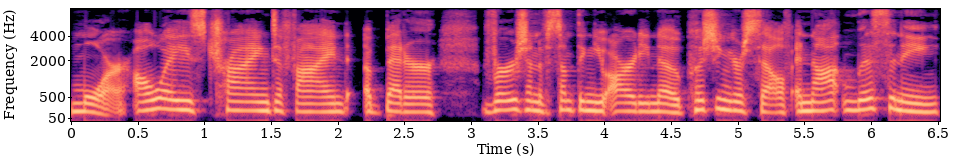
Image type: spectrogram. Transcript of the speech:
more always trying to find a better version of something you already know pushing yourself and not listening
